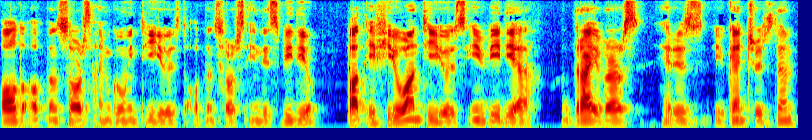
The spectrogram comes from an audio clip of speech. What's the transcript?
all the open source. I'm going to use the open source in this video. But if you want to use nvidia drivers here is you can choose them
